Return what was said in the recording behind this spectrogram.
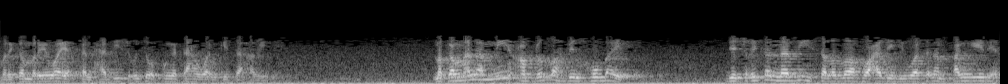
Mereka meriwayatkan hadis untuk pengetahuan kita hari ini. Maka malam ni Abdullah bin Khubayb dia cerita Nabi SAW panggil dia.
